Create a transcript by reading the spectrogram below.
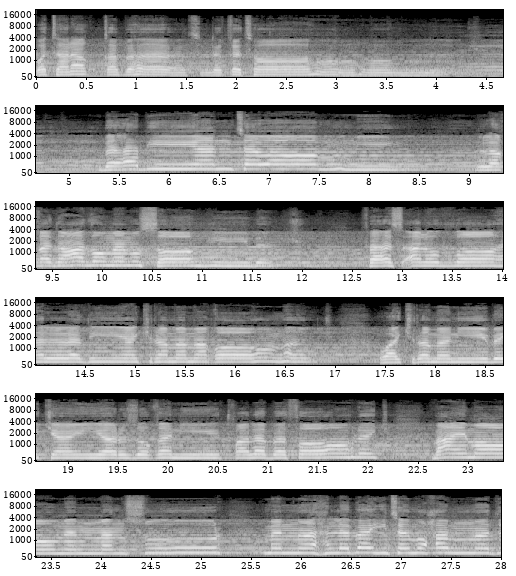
وتنقبت لقتالك بأبي أنت وأمي لقد عظم مصابيبك فأسأل الله الذي أكرم مقامك وأكرمني بك أن يرزقني طلب ثارك مع إمام منصور من أهل بيت محمد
